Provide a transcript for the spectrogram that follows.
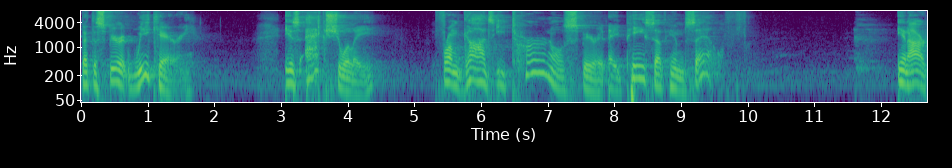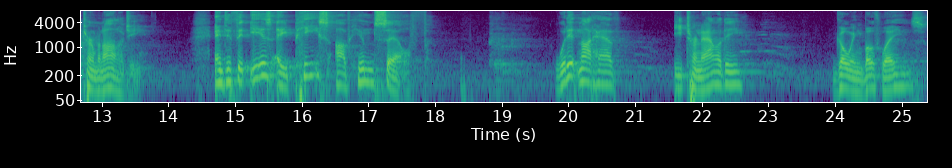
that the spirit we carry is actually from God's eternal spirit, a piece of Himself in our terminology? And if it is a piece of Himself, would it not have eternality going both ways?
